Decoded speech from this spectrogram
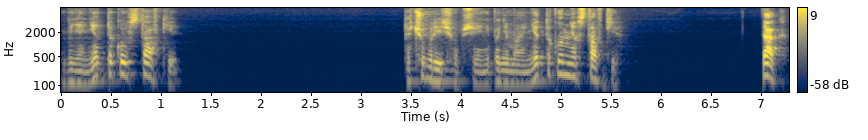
У меня нет такой вставки. О чем речь вообще? Я не понимаю. Нет такой у меня вставки. Так.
